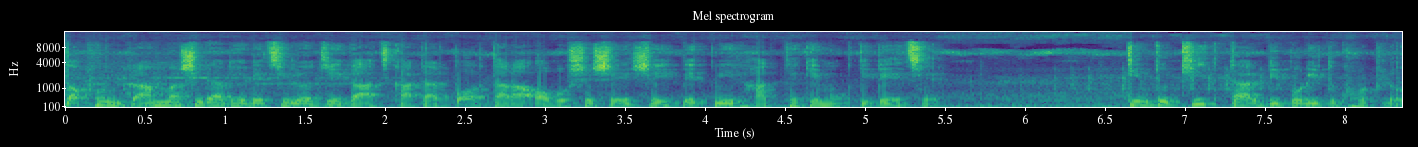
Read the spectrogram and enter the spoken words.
তখন গ্রামবাসীরা ভেবেছিল যে গাছ কাটার পর তারা অবশেষে সেই পেতনির হাত থেকে মুক্তি পেয়েছে। কিন্তু ঠিক তার বিপরীত ঘটল।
